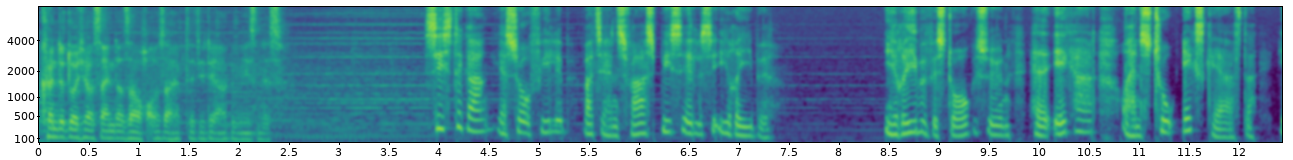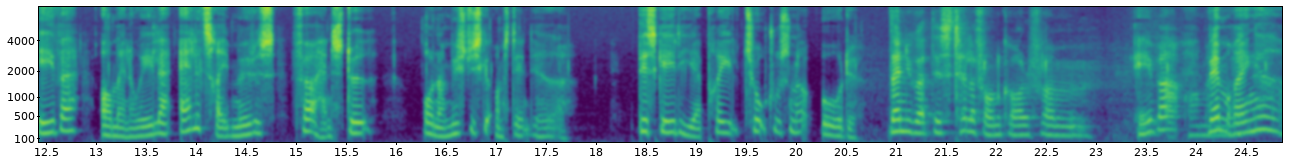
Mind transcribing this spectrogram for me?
könnte durchaus sein, dass er auch außerhalb der DDR gewesen ist. Sidste gang, jeg så Philip, var til hans fars bisættelse i Ribe. I Ribe ved Storkesøen havde Eckhart og hans to ekskærester, Eva og Manuela, alle tre mødtes før hans død under mystiske omstændigheder. Det skete i april 2008. Then you got this telephone call from Eva. Hvem ringede?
